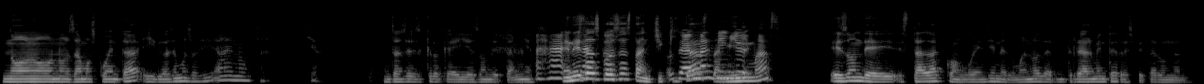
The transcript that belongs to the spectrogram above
no nos damos cuenta y lo hacemos así, ay, no, ya. Entonces creo que ahí es donde también, en esas cosas tan chiquitas, tan mínimas, es donde está la congruencia en el humano de realmente respetar un árbol.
